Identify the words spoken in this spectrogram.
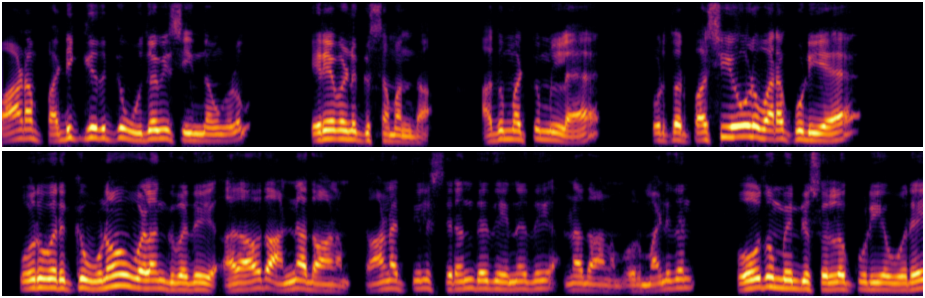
பாடம் படிக்கிறதுக்கு உதவி செய்தவங்களும் இறைவனுக்கு சமந்தான். அது மட்டும் இல்லை ஒருத்தர் பசியோடு வரக்கூடிய ஒருவருக்கு உணவு வழங்குவது அதாவது அன்னதானம். தானத்தில் சிறந்தது என்னது? அன்னதானம். ஒரு மனிதன் போதும் என்று சொல்லக்கூடிய ஒரே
